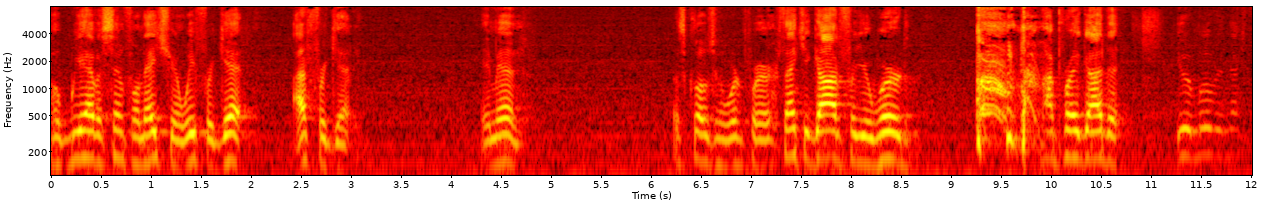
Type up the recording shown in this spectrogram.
but we have a sinful nature and we forget. I forget. Amen. Let's close in word prayer. Thank you, God, for your word. I pray, God, that you would move in the next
